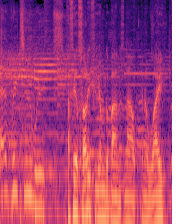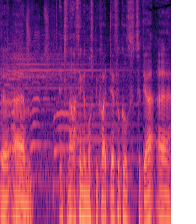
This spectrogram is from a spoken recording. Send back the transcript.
every two weeks. I feel sorry for younger bands now, in a way. That, um, it's I think it must be quite difficult to get. Uh,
